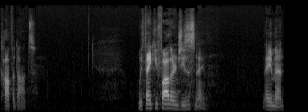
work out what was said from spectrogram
confidant. We thank you, Father, in Jesus' name. Amen.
